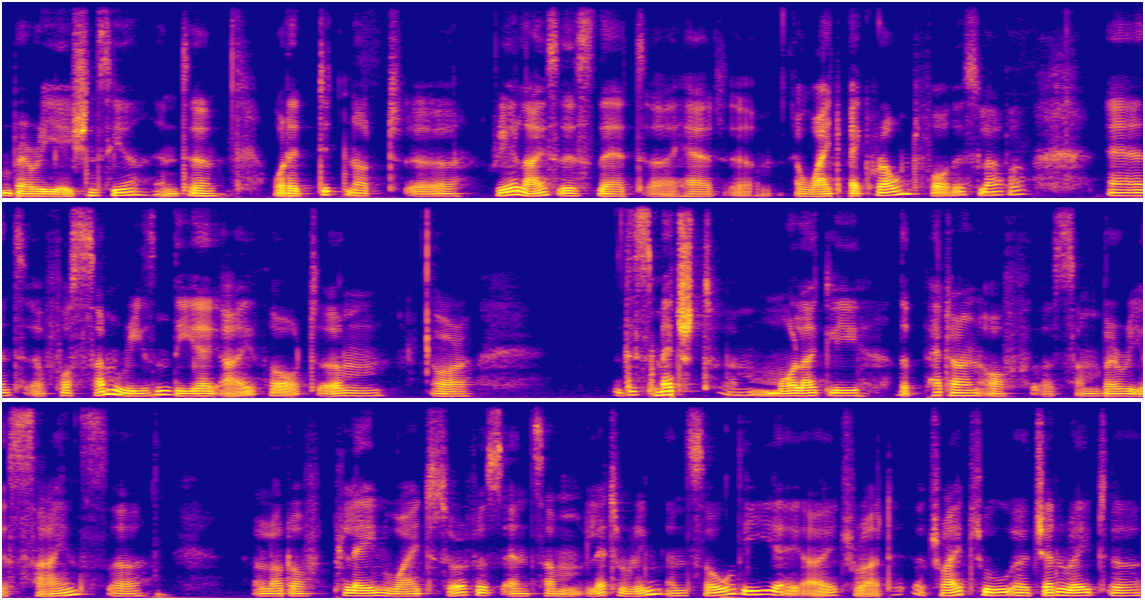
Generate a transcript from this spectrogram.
variations here. And uh, what I did not uh, realize is that I had um, a white background for this lava. And uh, for some reason the AI thought um, or this matched um, more likely the pattern of uh, some various signs uh, a lot of plain white surface and some lettering. And so the AI tried, uh, tried to uh, generate uh,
